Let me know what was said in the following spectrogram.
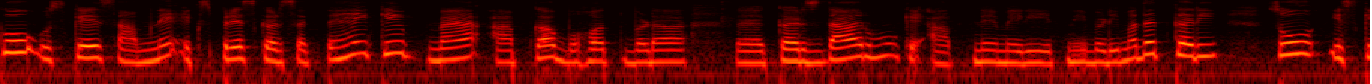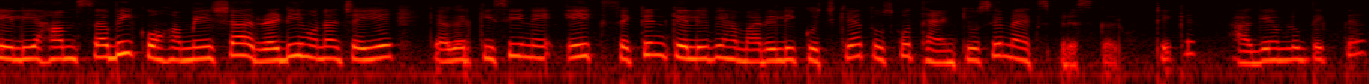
को उसके सामने एक्सप्रेस कर सकते हैं कि मैं आपका बहुत बड़ा कर्जदार हूँ कि आपने मेरी इतनी बड़ी मदद करी। सो so, इसके लिए हम सभी को हमेशा रेडी होना चाहिए कि अगर किसी ने एक सेकंड के लिए भी हमारे लिए कुछ किया तो उसको थैंक यू से मैं एक्सप्रेस करूँ। ठीक है? आगे हम लोग देखते हैं।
